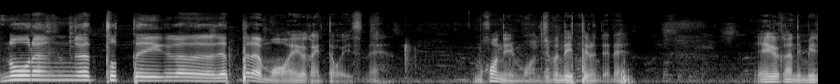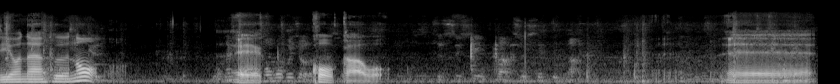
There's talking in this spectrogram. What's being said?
ノーランが撮った映画だったらもう映画館行った方がいいですね。もう本人も自分で言ってるんでね。映画館で見るような風の、えー効果を、え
